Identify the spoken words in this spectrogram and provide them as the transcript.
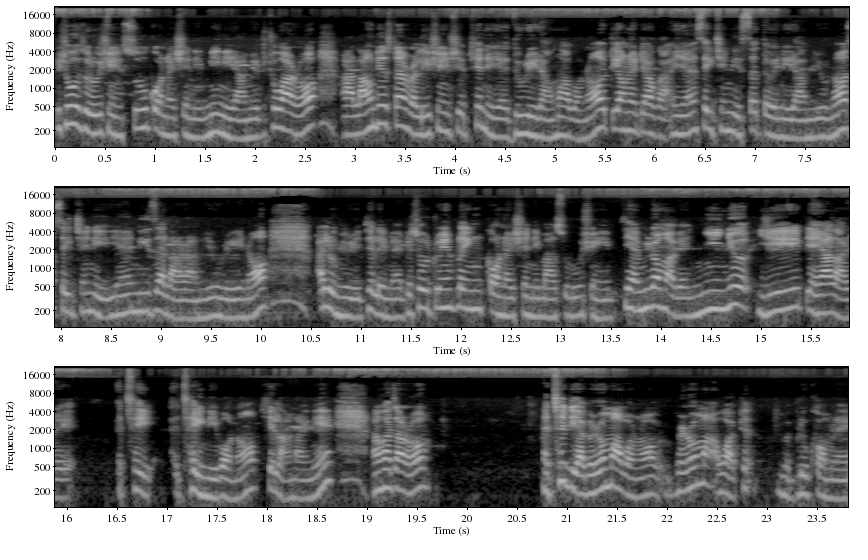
တချို့ဆိုလို့ရှိရင် soul connection တွေမိနေတာမျိုးတချို့ကတော့ long distance relationship ဖြစ်နေတဲ့သူတွေတောင်မှပေါ့နော်တယောက်နဲ့တယောက်ကအရန်စိတ်ချင်းတွေဆက်သွယ်နေတာမျိုးเนาะစိတ်ချင်းတွေအရန်နီးစပ်လာတာမျိုးတွေเนาะအဲ့လိုမျိုးတွေဖြစ်လိမ့်မယ်တချို့ twin flame connection တွေမှာဆိုလို့ရှိရင်ပြန်ပြီးတော့မှပြန်ညီညွတ်ရေးပြန်ရလာတဲ့အချိန်အချိန်တွေပေါ့နော်ဖြစ်လာနိုင်တယ်နောက်ကကြတော့အချစ်တွေကဘယ်တော့မှပေါ့နော်ဘယ်တော့မှဟိုဟာဖြစ် ဘယ်လိုခေါ်မလဲ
